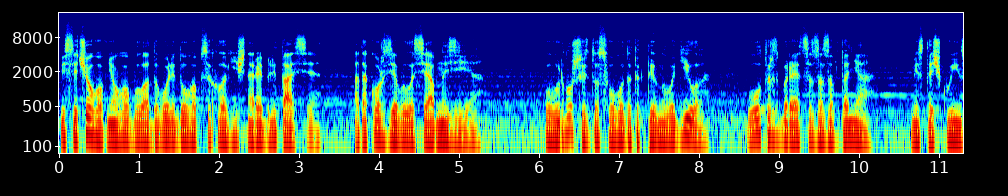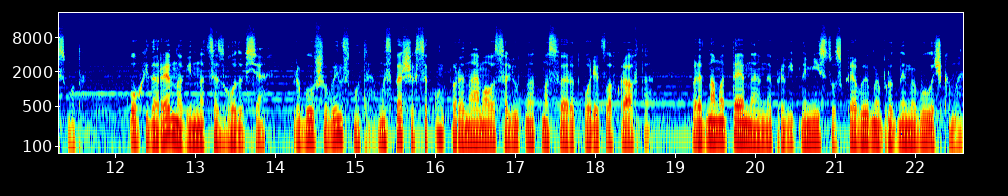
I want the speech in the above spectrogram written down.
Після чого в нього була доволі довга психологічна реабілітація, а також з'явилася амнезія. Повернувшись до свого детективного діла, Волтерс береться за завдання містечку Інсмут. Ох і даремно він на це згодився. Прибувши в Інсмут, ми з перших секунд поринаємо в абсолютну атмосферу творів Лавкрафта. Перед нами темне, непривітне місто з кривими брудними вуличками,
